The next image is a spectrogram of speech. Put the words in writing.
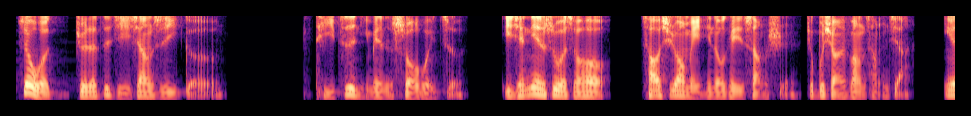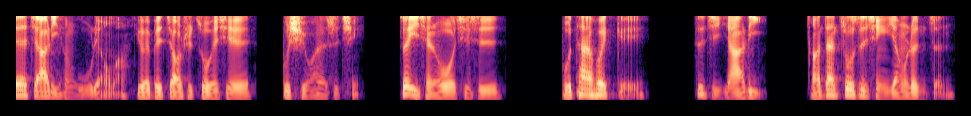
所以我觉得自己像是一个体制里面的受惠者。以前念书的时候，超希望每天都可以上学，就不喜欢放长假，因为在家里很无聊嘛，又会被叫去做一些不喜欢的事情。所以以前的我其实不太会给自己压力啊，但做事情一样认真。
